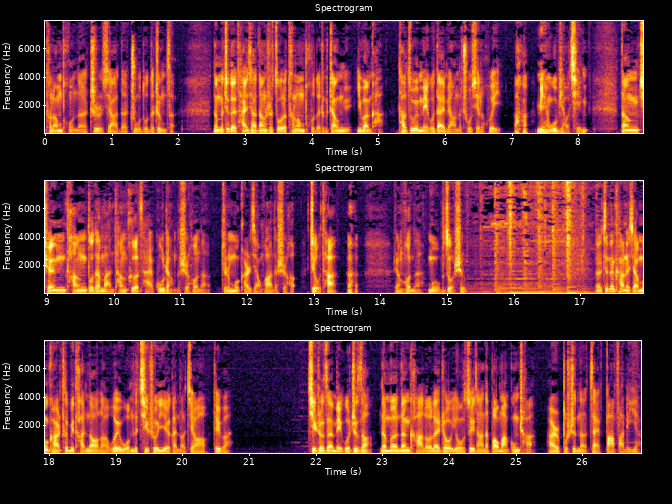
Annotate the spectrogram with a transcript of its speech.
特朗普呢治下的诸多的政策，那么就在台下，当时做了特朗普的这个长女伊万卡，她作为美国代表呢出席了会议啊，面无表情。当全堂都在满堂喝彩鼓掌的时候呢，就是默克尔讲话的时候，就她，然后呢默不作声。呃，今天看了一下，默克尔特别谈到了为我们的汽车业感到骄傲，对吧？汽车在美国制造，那么南卡罗来州有最大的宝马工厂，而不是呢在巴伐利亚。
